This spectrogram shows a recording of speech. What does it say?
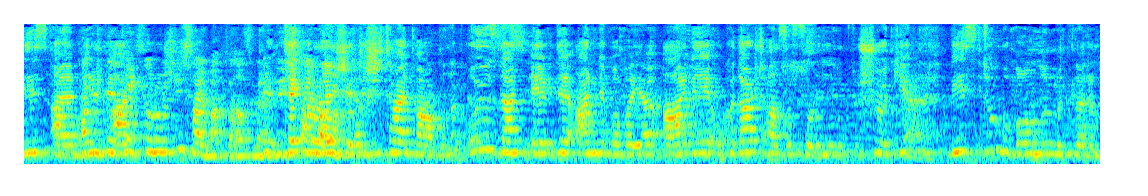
Biz e, bir ar- teknolojiyi saymak lazım. yani. bir teknoloji, dijital bağımlılık. O yüzden evde anne babaya, aileye o kadar fazla sorumluluk düşüyor ki biz tüm bu bağımlılıkların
